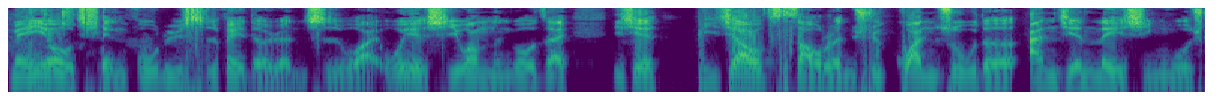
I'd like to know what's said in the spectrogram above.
没有钱付律师费的人之外，我也希望能够在一些。比较少人去关注的案件类型，我去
